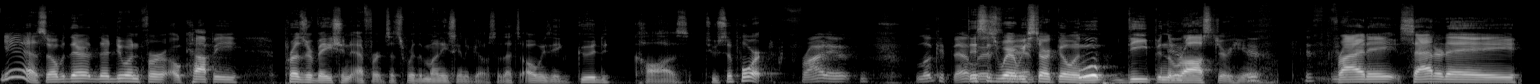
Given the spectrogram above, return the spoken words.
Yeah, so but they're they're doing for Okapi preservation efforts. That's where the money's going to go. So that's always a good cause to support. Friday, look at that. This list, is where we start going deep in the roster here. Friday, Saturday,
